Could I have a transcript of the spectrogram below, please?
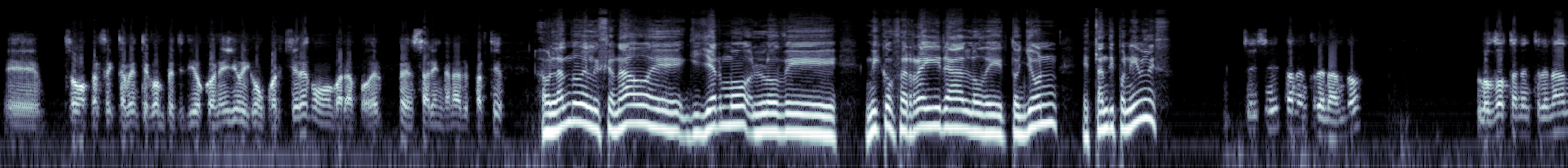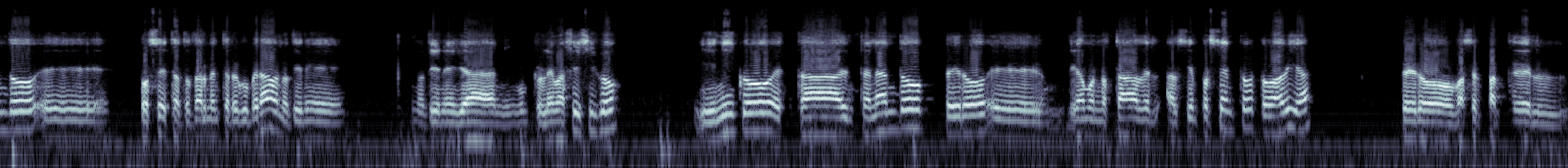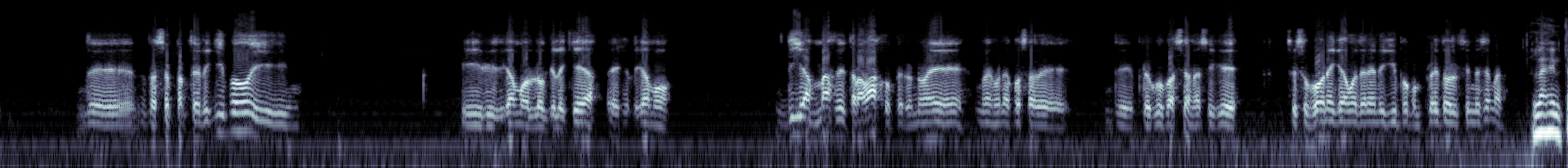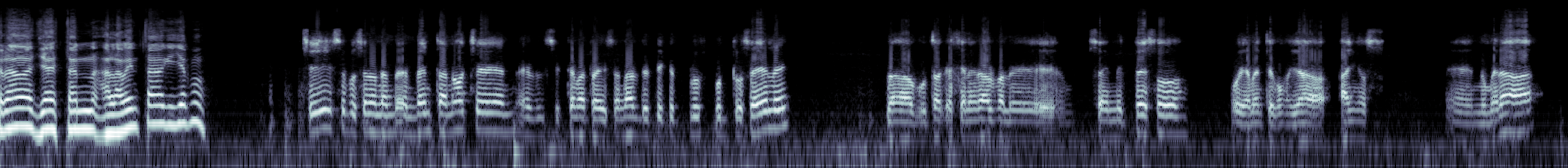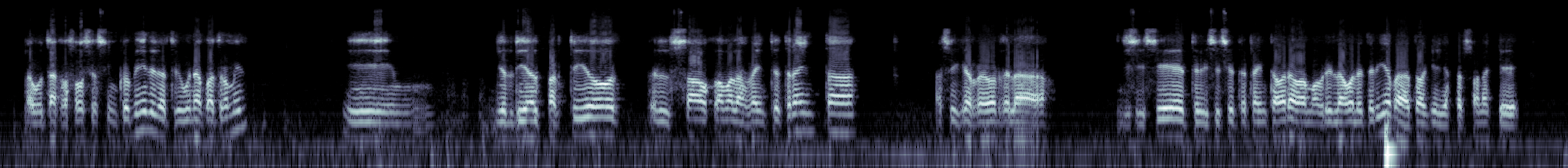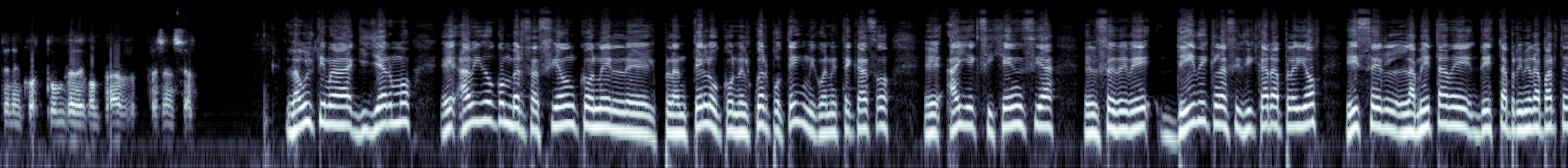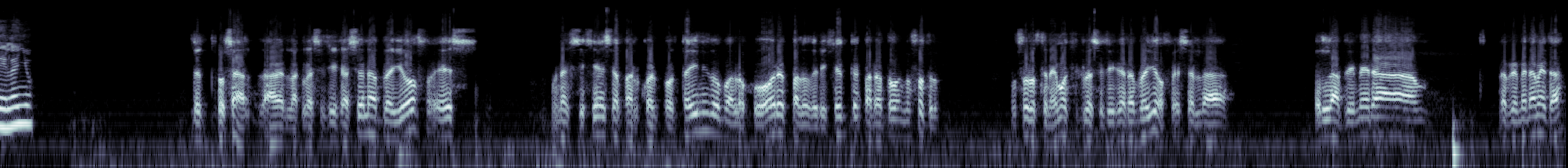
eh, somos perfectamente competitivos con ellos y con cualquiera como para poder pensar en ganar el partido. Hablando de lesionados, eh, Guillermo, lo de Nico Ferreira, lo de Toñón, ¿están disponibles? Sí, sí, están entrenando. Los dos están entrenando. Eh, José está totalmente recuperado, no tiene, no tiene ya ningún problema físico. Y Nico está entrenando, pero eh, digamos no está al 100% todavía, pero va a ser parte del, de, va a ser parte del equipo y y digamos lo que le queda es digamos días más de trabajo pero no es no es una cosa de, preocupación. Así que se supone que vamos a tener equipo completo el fin de semana. Las entradas ya están a la venta Guillermo sí se pusieron en, venta anoche en el sistema tradicional de ticketplus.cl la butaca general vale seis mil pesos obviamente como ya años eh, numerada. La butaca socio cinco mil y la tribuna cuatro mil y, el día del partido, el sábado jugamos a las 20.30, así que alrededor de las 17, 17.30 horas vamos a abrir la boletería para todas aquellas personas que tienen costumbre de comprar presencial. La última, Guillermo, eh, ¿ha habido conversación con el eh, plantel o con el cuerpo técnico? En este caso, eh, ¿hay exigencia? ¿El CDB debe clasificar a playoff? ¿Es la meta de, de, esta primera parte del año? O sea, la, clasificación a playoff es una exigencia para el cuerpo técnico, para los jugadores, para los dirigentes, para todos nosotros. Nosotros tenemos que clasificar a playoff, esa es la, es la primera la primera meta.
